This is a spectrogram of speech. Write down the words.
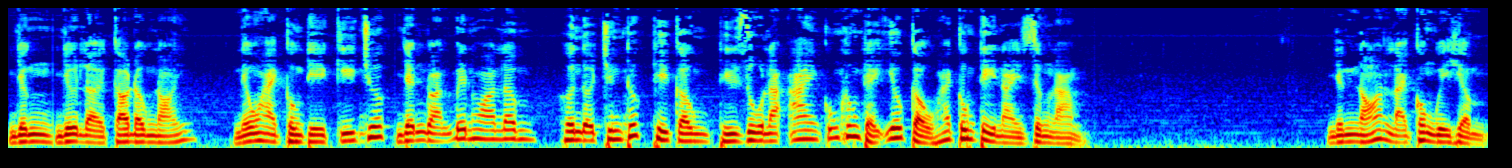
Nhưng như lời Cao Đông nói, nếu hai công ty ký trước nhận đoạn bên Hoa Lâm hơn nữa chính thức thi công thì dù là ai cũng không thể yêu cầu hai công ty này dừng làm. Nhưng nó lại có nguy hiểm,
